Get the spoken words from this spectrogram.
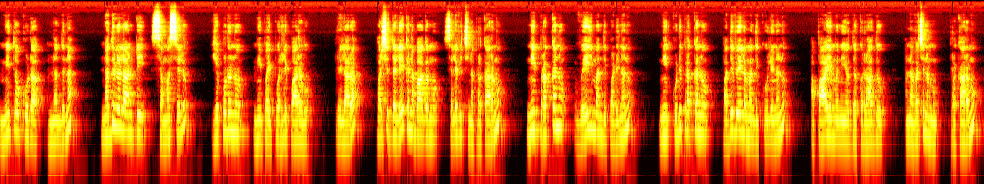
మీతో కూడా ఉన్నందున నదుల లాంటి సమస్యలు ఎప్పుడునూ మీపై పొర్లిపారవు. ప్రిలారా పరిశుద్ధ లేఖన భాగము సెలవిచ్చిన ప్రకారము నీ ప్రక్కను వెయ్యి మంది పడినను నీ కుడి ప్రక్కను పదివేల మంది కూలినను అపాయము నీ యొద్దకు రాదు అన్న వచనము ప్రకారము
